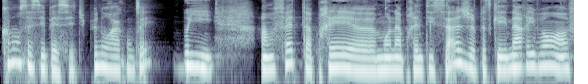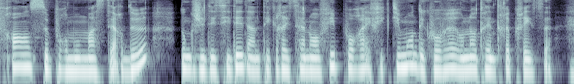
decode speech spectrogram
Comment ça s'est passé? Tu peux nous raconter? Oui, en fait, après mon apprentissage, parce qu'en arrivant en France pour mon master 2, donc j'ai décidé d'intégrer Sanofi pour effectivement découvrir une autre entreprise. Mmh.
